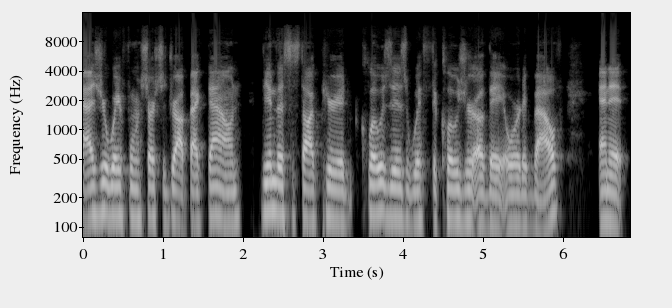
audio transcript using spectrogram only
as your waveform starts to drop back down, the end of the systolic period closes with the closure of the aortic valve, and it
